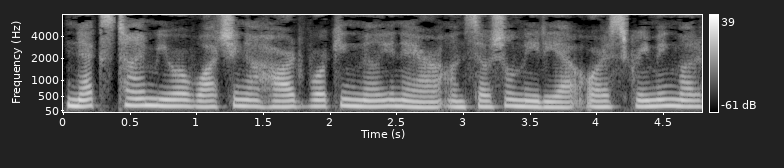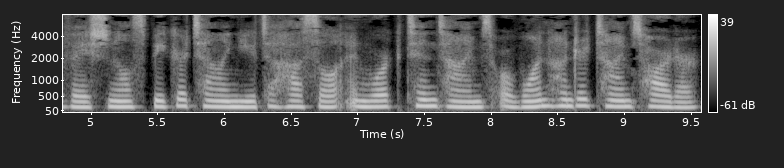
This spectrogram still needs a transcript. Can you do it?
Next time you are watching a hard working millionaire on social media or a screaming motivational speaker telling you to hustle and work 10 times or 100 times harder,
